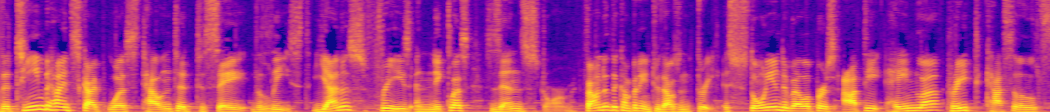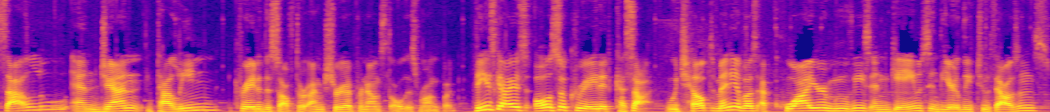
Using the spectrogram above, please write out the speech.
The team behind Skype was talented to say the least. Janus Friis and Niklas Zennström founded the company in 2003. Estonian developers Ahti Heinla, Priit Kasesalu, and Jan Tallinn created the software. I'm sure I pronounced all this wrong, but these guys also created Kazaa, which helped many of us acquire movies and games in the early 2000s.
